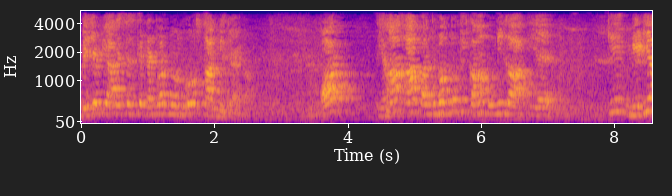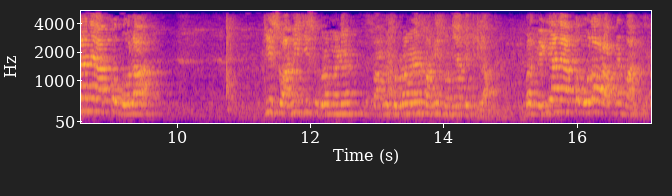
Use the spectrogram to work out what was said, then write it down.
बीजेपी आरएसएस के नेटवर्क में उनको स्थान मिल जाएगा। और यहाँ आप अंधभक्तों की कहाँ भूमिका आती है कि मीडिया ने आपको बोला कि स्वामी जी सुब्रमण्यम, स्वामी सुब्रमण्यम, स्वामी सोनिया के खिलाफ। बस मीडिया ने आपको बोला और आपने मान लिया।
